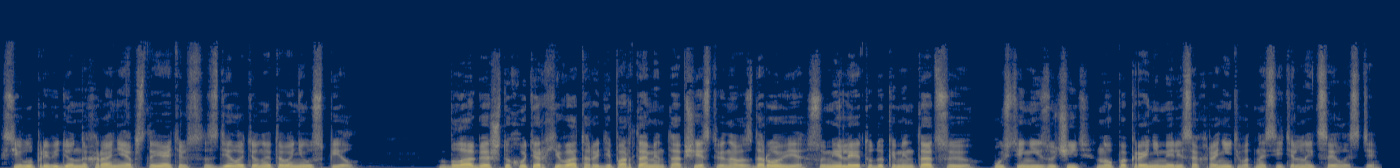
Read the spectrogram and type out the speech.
В силу приведенных ранее обстоятельств сделать он этого не успел. Благо, что хоть архиваторы Департамента общественного здоровья сумели эту документацию, пусть и не изучить, но, по крайней мере, сохранить в относительной целости.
